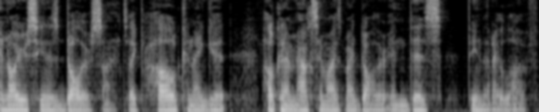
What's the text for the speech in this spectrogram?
And all you're seeing is dollar signs. Like how can I get how can I maximize my dollar in this thing that I love?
